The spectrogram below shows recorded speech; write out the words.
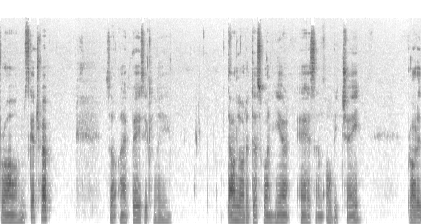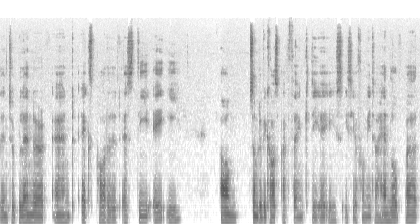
from Sketchfab. So I basically downloaded this one here as an OBJ, brought it into Blender and exported it as DAE. Um, simply because I think DAE is easier for me to handle, but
